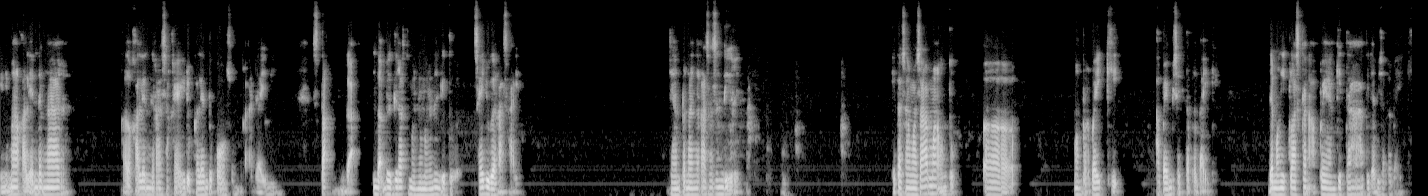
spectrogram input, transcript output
Minimal kalian dengar kalau kalian ngerasa kayak hidup kalian tuh kosong nggak ada ini stuck nggak nggak bergerak ke mana-mana gitu saya juga rasain. Jangan pernah ngerasa sendiri kita sama-sama untuk uh, memperbaiki apa yang bisa kita perbaiki. Dan mengikhlaskan apa yang kita tidak bisa perbaiki.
